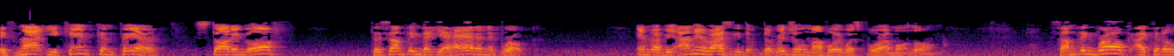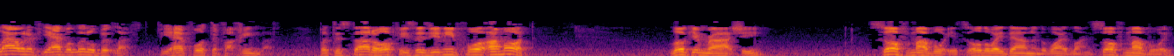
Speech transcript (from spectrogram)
It's not. You can't compare starting off to something that you had and it broke. In Rabbi Amir Rashi, the, the original mavoy was four amot long. Something broke, I could allow it if you have a little bit left, if you have four tefachim left. But to start off, he says you need four amot. Look in Rashi. Sof mavoy. It's all the way down in the wide line. Sof mavoy.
